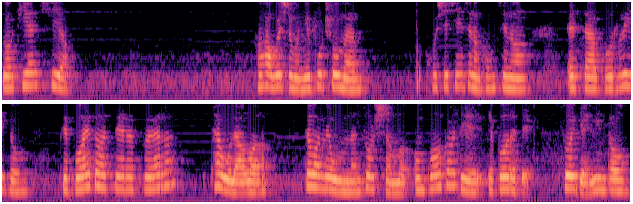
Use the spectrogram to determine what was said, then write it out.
有天气啊，很好。为什么你不出门呼吸新鲜的空气呢？Es aburrido. ¿Qué puedo hacer afuera? 太无聊了，在外面我们能做什么？Un poco de deporte，做一点运动。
